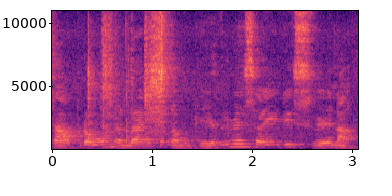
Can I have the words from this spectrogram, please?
சாப்பிடவும் நல்லா இருக்கும். நமக்கு எதுவுமே சைடிஷ் வேணாம்.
